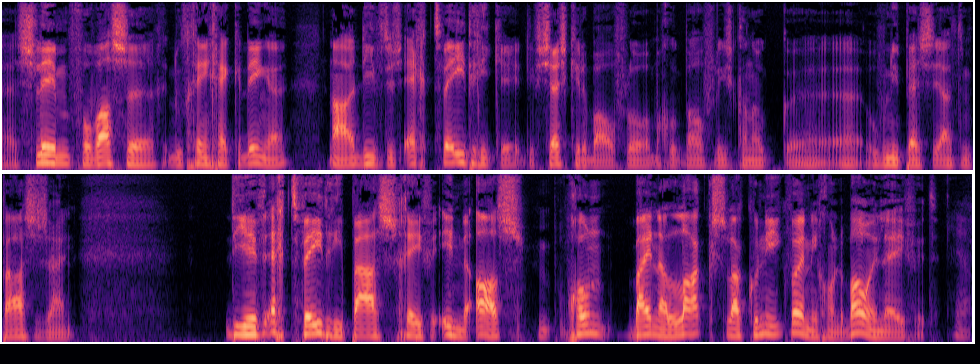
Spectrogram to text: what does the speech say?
Uh, slim, volwassen, doet geen gekke dingen. Nou, die heeft dus echt twee, drie keer, die heeft zes keer de bal verloren. Maar goed, balverlies kan ook, uh, hoeft niet per se uit een pasen zijn. Die heeft echt twee, drie pases gegeven in de as. Gewoon bijna laks, laconiek, waarin hij gewoon de bal inlevert. Ja.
